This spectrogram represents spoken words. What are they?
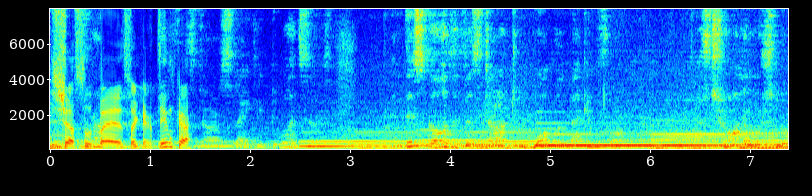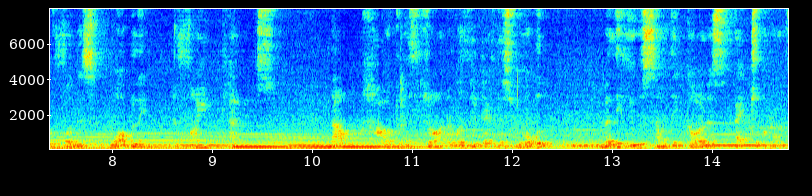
Сейчас тут появится картинка. This causes the star to wobble back and forth. Astronomers look for this wobbling to find planets. Now, how do astronomers detect this wobble? Well, they use something called a spectrograph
